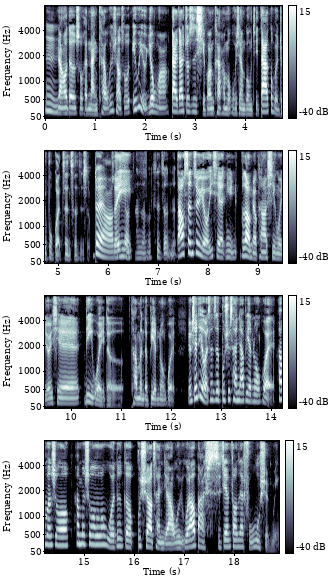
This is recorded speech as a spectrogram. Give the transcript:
嗯，然后都说很难看。我就想说，因为有用啊，大家就是喜欢看他们互相攻击，大家根本就不管政策是什么。对啊，所以真的真的是真的。然后甚至有一些你不知道有没有看到新闻，有一些立委的他们的辩论会，有些立委甚至不去参加辩论会，他们说他们说我那个不需要参加，我我要把时间放在服务选民。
